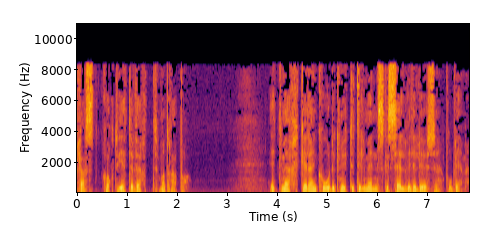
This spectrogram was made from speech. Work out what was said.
plastkort vi etter hvert må dra på. Et merke eller en kode knyttet til mennesket selv ville løse problemet.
